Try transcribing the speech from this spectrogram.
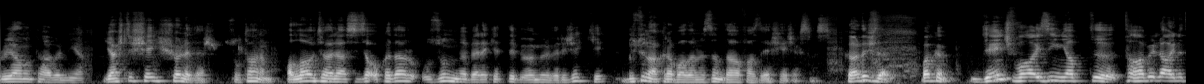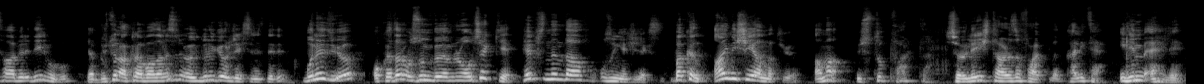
rüyamın tabirini yap. Yaşlı şeyh şöyle der. Sultanım Allahü Teala size o kadar uzun ve bereketli bir ömür verecek ki bütün akrabalarınızdan daha fazla yaşayacaksınız. Kardeşler bakın genç vaizin yaptığı tabirle aynı tabiri değil mi bu? Ya bütün akrabalarınızın öldüğünü göreceksiniz dedi. Bu ne diyor? O kadar uzun bir ömrün olacak ki hepsinden daha uzun yaşayacaksın. Bakın aynı şeyi anlatıyor ama üslup farklı. Söyleyiş tarzı farklı. Kalite. İlim ehli.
